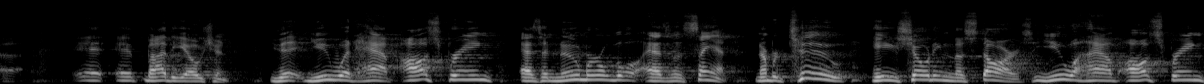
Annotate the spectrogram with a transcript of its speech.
uh, it, it, by the ocean. That you would have offspring as innumerable as the sand. Number two, he showed him the stars. You will have offspring,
